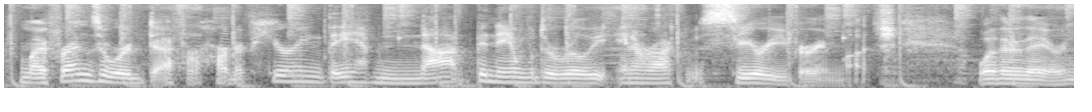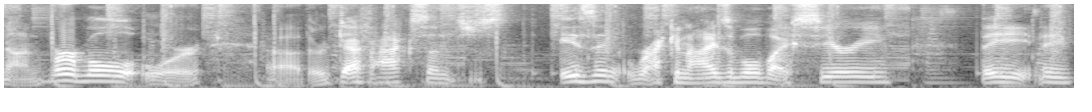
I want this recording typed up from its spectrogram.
for my friends who are deaf or hard of hearing, they have not been able to really interact with Siri very much. Whether they are nonverbal or uh, their deaf accent just isn't recognizable by Siri they they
